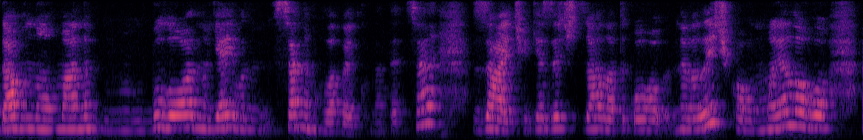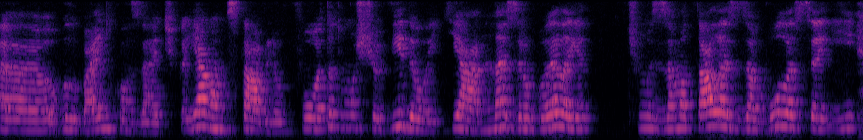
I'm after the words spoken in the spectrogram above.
давно в мене було, але я його все не могла виконати. Це зайчик. Я зв'язала такого невеличкого, милого, е, голубенького зайчика. Я вам ставлю фото, тому що відео я не зробила. Я чомусь замоталась, забулася і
